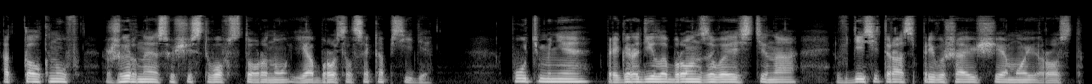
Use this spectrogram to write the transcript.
Оттолкнув жирное существо в сторону, я бросился к апсиде. Путь мне преградила бронзовая стена, в десять раз превышающая мой рост.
